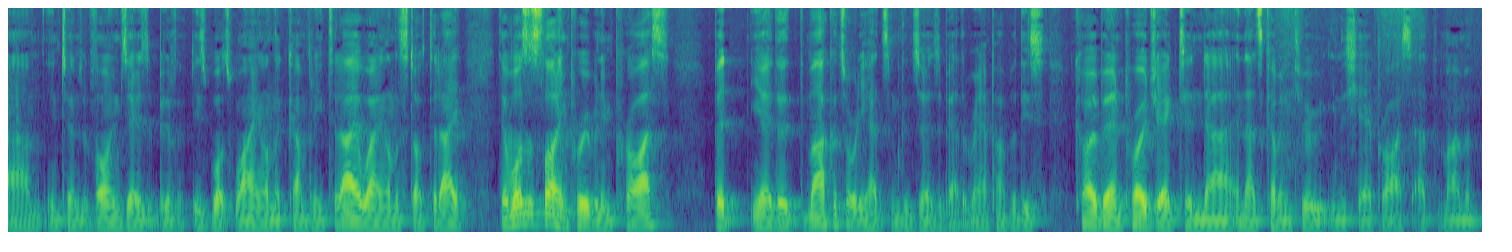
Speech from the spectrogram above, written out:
um, in terms of volumes there is a bit of is what's weighing on the company today, weighing on the stock today. There was a slight improvement in price, but you know the, the market's already had some concerns about the ramp up of this Coburn project, and uh, and that's coming through in the share price at the moment.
